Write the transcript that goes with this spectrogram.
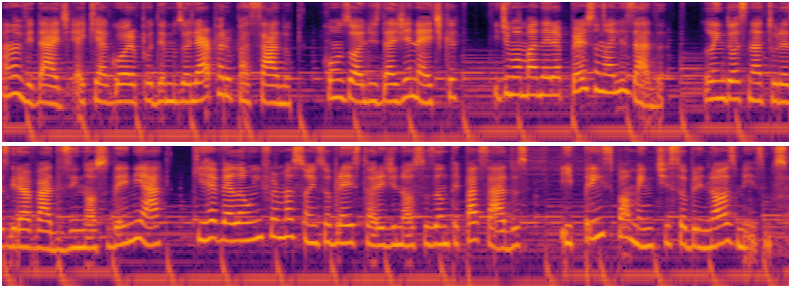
A novidade é que agora podemos olhar para o passado com os olhos da genética e de uma maneira personalizada, lendo assinaturas gravadas em nosso DNA que revelam informações sobre a história de nossos antepassados e principalmente sobre nós mesmos.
